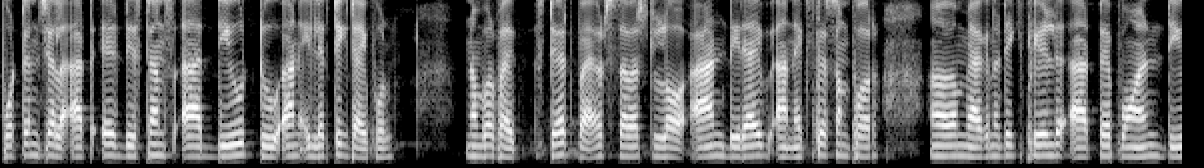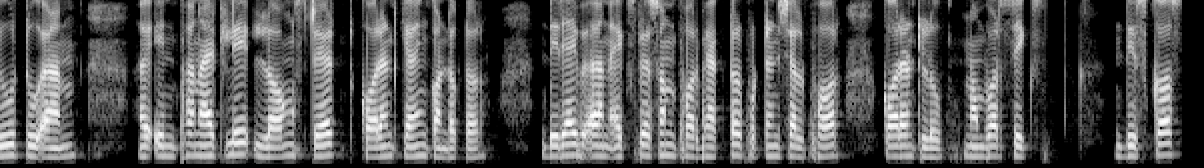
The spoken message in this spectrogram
potential at a distance are due to an electric dipole. Number 5. State Biot-Savart's law and derive an expression for magnetic field at a point due to an uh, infinitely long straight current carrying conductor. Derive an expression for vector potential for current loop. Number 6. Discuss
